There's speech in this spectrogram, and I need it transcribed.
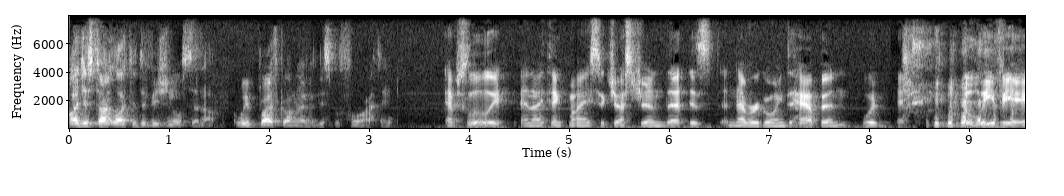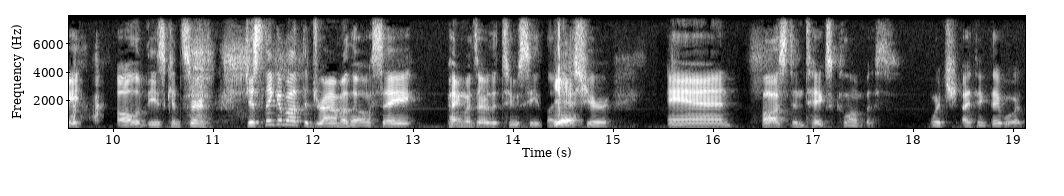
I just don't like the divisional setup. We've both gone over this before, I think. Absolutely. And I think my suggestion that is never going to happen would alleviate all of these concerns. Just think about the drama, though. Say Penguins are the two seed like Yeah. this year, and Boston takes Columbus, which I think they would.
